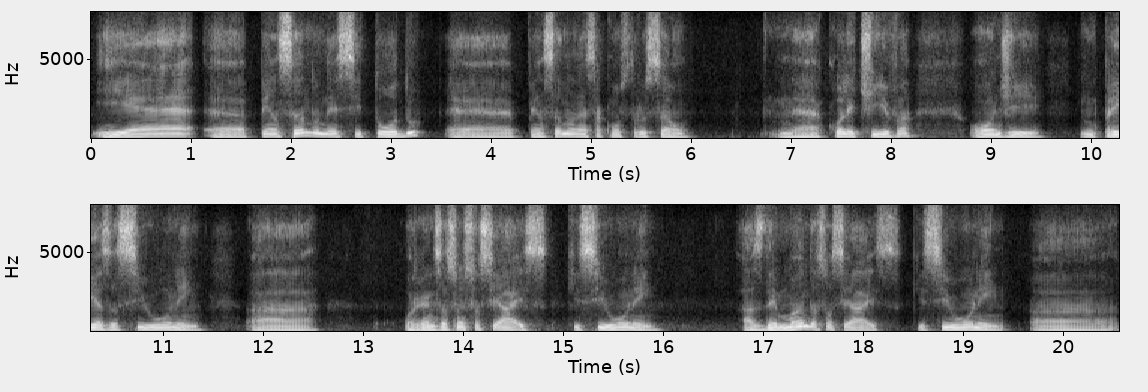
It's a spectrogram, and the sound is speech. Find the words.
E é, é pensando nesse todo, é, pensando nessa construção né, coletiva, onde empresas se unem a organizações sociais que se unem às demandas sociais, que se unem a,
